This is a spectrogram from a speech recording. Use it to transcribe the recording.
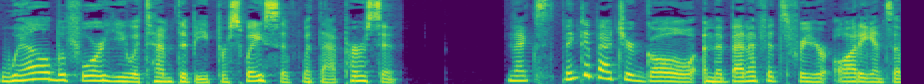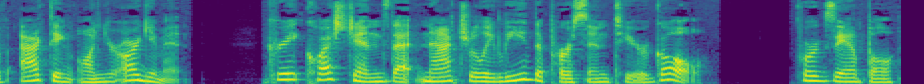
well before you attempt to be persuasive with that person. Next, think about your goal and the benefits for your audience of acting on your argument. Create questions that naturally lead the person to your goal. For example,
